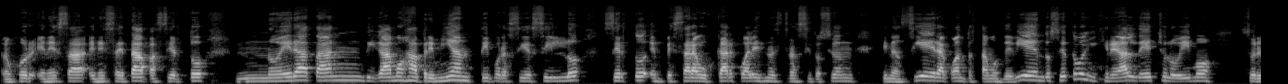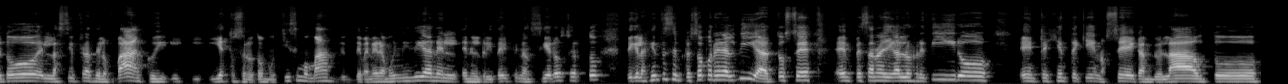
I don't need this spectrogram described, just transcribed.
a lo mejor en esa, en esa etapa, ¿cierto? No era tan, digamos, apremiante, por así decirlo, ¿cierto? Empezar a buscar cuál es nuestra situación financiera, cuánto estamos debiendo, ¿cierto? Porque en general, de hecho, lo vimos sobre todo en las cifras de los bancos, y, y, y esto se notó muchísimo más de manera muy nítida en el, en el retail financiero, ¿cierto? De que la gente se empezó a poner al día, entonces empezaron a llegar los retiros, entre gente que, no sé, cambió el auto,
